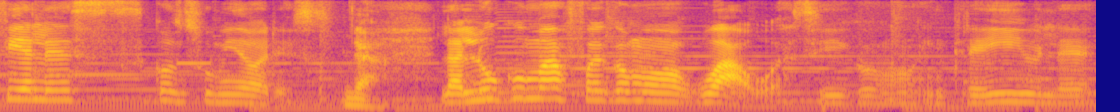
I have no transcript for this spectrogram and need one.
fieles consumidores. Ya. La lúcuma fue como wow, así como increíble.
